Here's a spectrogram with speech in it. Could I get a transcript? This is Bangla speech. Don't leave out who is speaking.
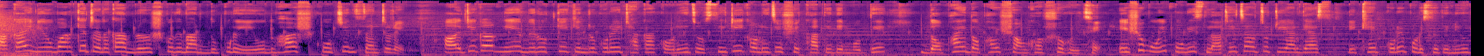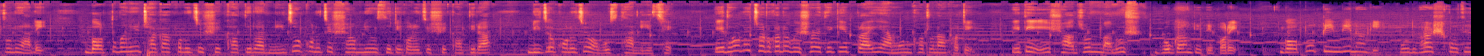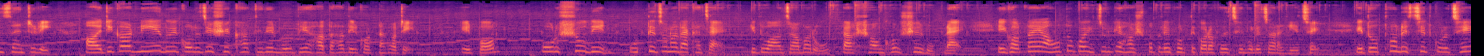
Speaker 1: ঢাকায় নিউ মার্কেট এলাকা বৃহস্পতিবার দুপুরে উদ্ভাস কোচিং সেন্টারে আইডি কার্ড নিয়ে বিরোধকে কেন্দ্র করে ঢাকা কলেজ ও সিটি কলেজের শিক্ষার্থীদের মধ্যে দফায় দফায় সংঘর্ষ হয়েছে। এ সময় পুলিশ লাঠিচার্জ টিয়ার গ্যাস নিক্ষেপ করে পরিস্থিতি নিয়ন্ত্রণে আনে। বর্তমানে ঢাকা কলেজের শিক্ষার্থীরা নিজ কলেজের সামনে ও সিটি কলেজের শিক্ষার্থীরা নিজ কলেজে অবস্থান নিয়েছে। এ ধরনের ছোটখাটো বিষয় থেকে প্রায় এমন ঘটনা ঘটে। এতে সাধারণ মানুষ ভোগান্তিতে পড়ে। গত তিন দিন আগে উদ্ভাস কোচিং সেন্টারে আইডি কার্ড নিয়ে দুই কলেজের শিক্ষার্থীদের মধ্যে হাতাহাতির ঘটনা ঘটে। এরপর পরশু দিন উত্তেজনা দেখা যায়, কিন্তু আজ আবারও তার সংঘর্ষের রূপ নেয়। এই ঘটনায় আহত কয়েকজনকে হাসপাতালে ভর্তি করা হয়েছে বলে জানা গিয়েছে। এ তথ্য নিশ্চিত করেছে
